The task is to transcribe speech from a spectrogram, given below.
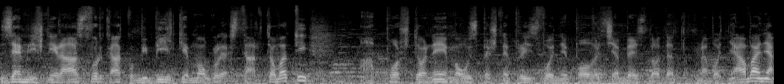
zemljišni rastvor kako bi biljke mogle startovati, a pošto nema uspešne proizvodnje povrća bez dodatnog navodnjavanja,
